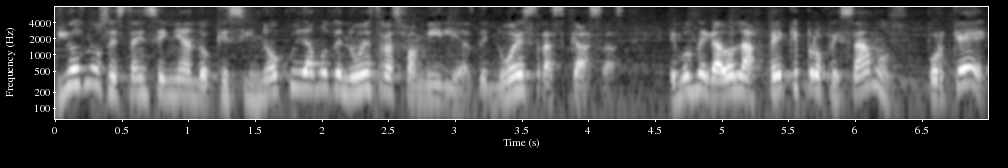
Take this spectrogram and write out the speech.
Dios nos está enseñando que si no cuidamos de nuestras familias, de nuestras casas, hemos negado la fe que profesamos. ¿Por qué?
